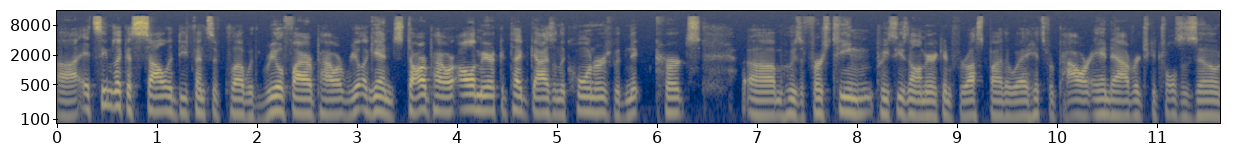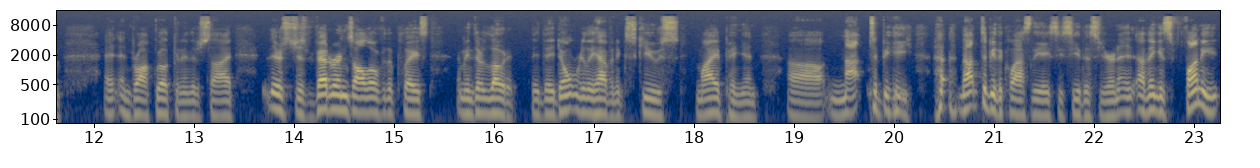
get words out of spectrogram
uh, it seems like a solid defensive club with real firepower, real again star power, all American type guys on the corners with Nick Kurtz, um, who's a first team preseason All American for us, by the way, hits for power and average, controls the zone, and, and Brock Wilken on their side. There's just veterans all over the place. I mean, they're loaded. They, they don't really have an excuse, in my opinion, uh, not to be not to be the class of the ACC this year. And I, think it's funny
